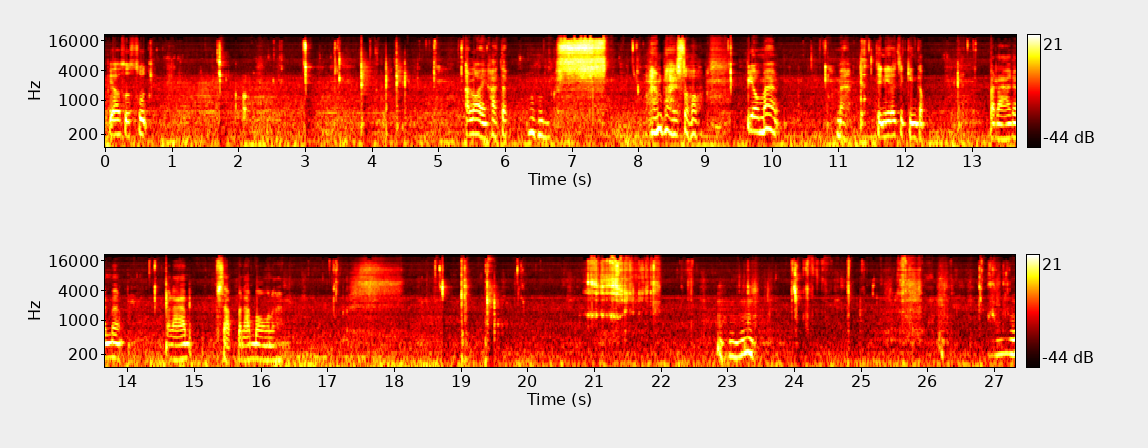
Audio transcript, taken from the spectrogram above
เปรี้ยวสุดๆ อร่อยค่ะ แต่น้ำลายสอเปรี้ยวมาก มา ทีนี้เราจะกินกับ ลาร้ากันบ้างปลาร้าสับปลาร้าบองนะคะอืมอื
